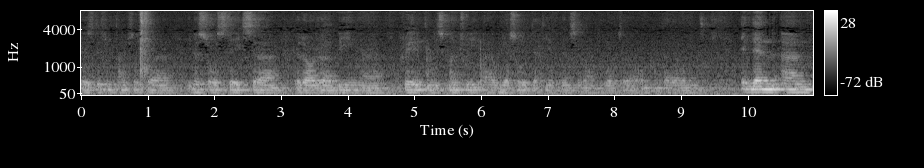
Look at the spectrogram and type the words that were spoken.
there's different types of uh, industrial states uh, that are being created in this country. we also looked at the evidence around the world on, on, that element. And then um,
